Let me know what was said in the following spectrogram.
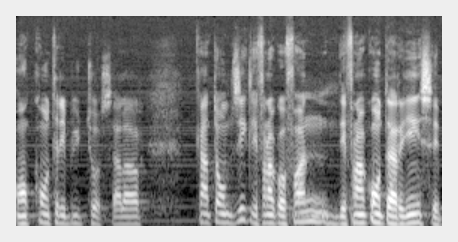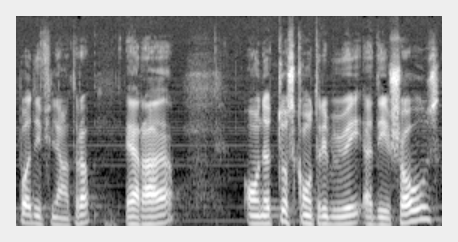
on contribue tous. Alors, quand on me dit que les francophones, des franco-ontariens, ce n'est pas des philanthropes, erreur. On a tous contribué à des choses.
